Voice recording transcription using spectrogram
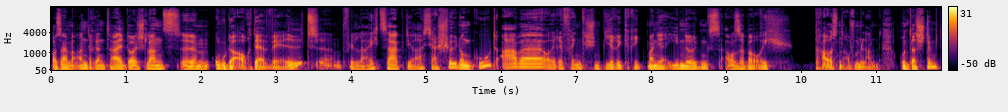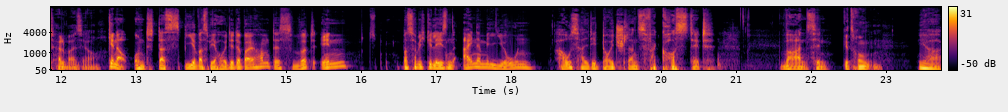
aus einem anderen Teil Deutschlands ähm, oder auch der Welt äh, vielleicht sagt, ja, ist ja schön und gut, aber eure fränkischen Biere kriegt man ja eh nirgends, außer bei euch draußen auf dem Land. Und das stimmt teilweise auch. Genau. Und das Bier, was wir heute dabei haben, das wird in, was habe ich gelesen, einer Million Haushalte Deutschlands verkostet. Wahnsinn. Getrunken. Ja,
